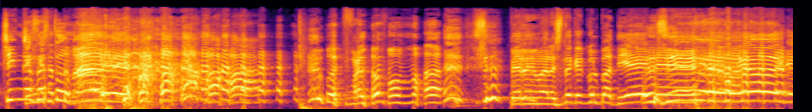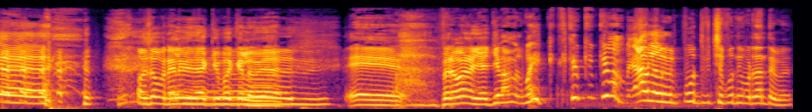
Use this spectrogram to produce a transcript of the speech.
Chingas, a tu madre. Güey, fue la mamada. Pero mi manecita, ¿qué culpa tiene? Sí, Vamos a poner el video aquí para que lo vean. Eh, pero bueno, ya llevamos. Güey, ¿qué, qué, qué, qué- habla del punto, pinche punto importante, güey.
